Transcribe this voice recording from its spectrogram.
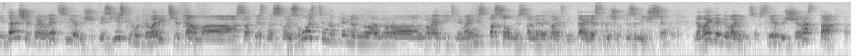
И дальше появляется следующее. То есть, если вы говорите там, соответственно, своей злости, например, ну, ну, ну, родителям, они способны с вами договориться, говорят, да, я слышу, ты злишься, давай договоримся, в следующий раз так-то.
